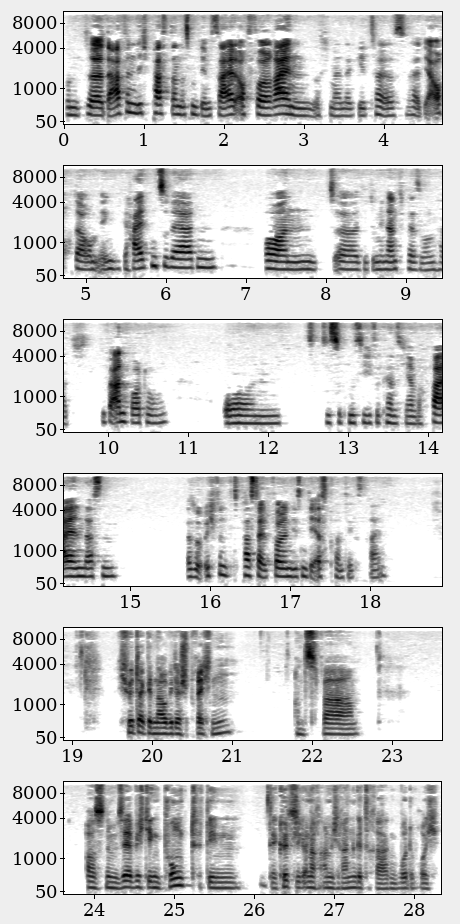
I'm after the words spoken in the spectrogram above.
Und äh, da finde ich, passt dann das mit dem Seil auch voll rein. Ich meine, da geht halt, halt ja auch darum, irgendwie gehalten zu werden. Und äh, die dominante Person hat die Verantwortung. Und die Submissive kann sich einfach fallen lassen. Also ich finde, es passt halt voll in diesen DS-Kontext rein. Ich würde da genau widersprechen. Und zwar aus einem sehr wichtigen Punkt, den der kürzlich auch noch an mich herangetragen wurde, wo ich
